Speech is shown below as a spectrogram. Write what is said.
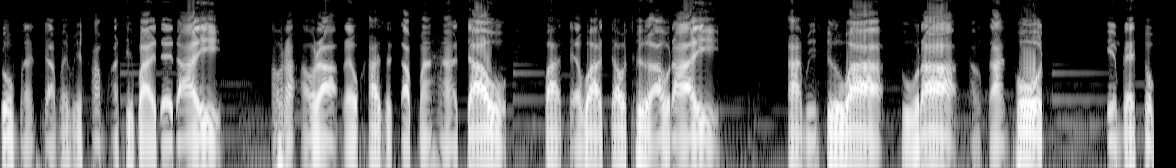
ดูเหมือนจะไม่มีคำอธิบายใด ๆ เอาละเอาละแล้วข้าจะกลับมาหาเจ้า ว่าแต่ว่าเจ้าชื่ออะไรข้ามีชื่อว่าสุราทางสารพูดเกมได้จบ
